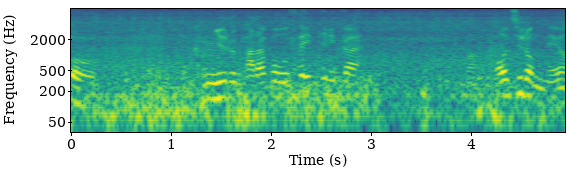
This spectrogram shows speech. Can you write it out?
오, 급류를 바라보고 서 있으니까 어지럽네요.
